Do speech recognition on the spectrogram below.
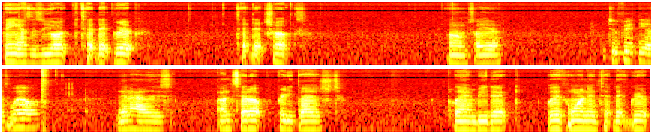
thing as the Zoo York Tech Deck grip. Tech Deck trucks. Um, so yeah. 250 as well. Then I have this unset up, pretty thrashed Plan B deck with one Tech Deck grip.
